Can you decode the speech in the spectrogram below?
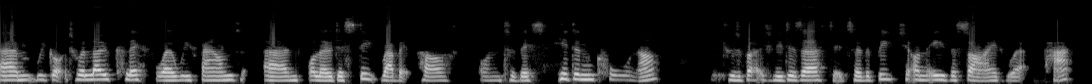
Um, we got to a low cliff where we found and followed a steep rabbit path onto this hidden corner, which was virtually deserted. So the beach on either side were packed,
